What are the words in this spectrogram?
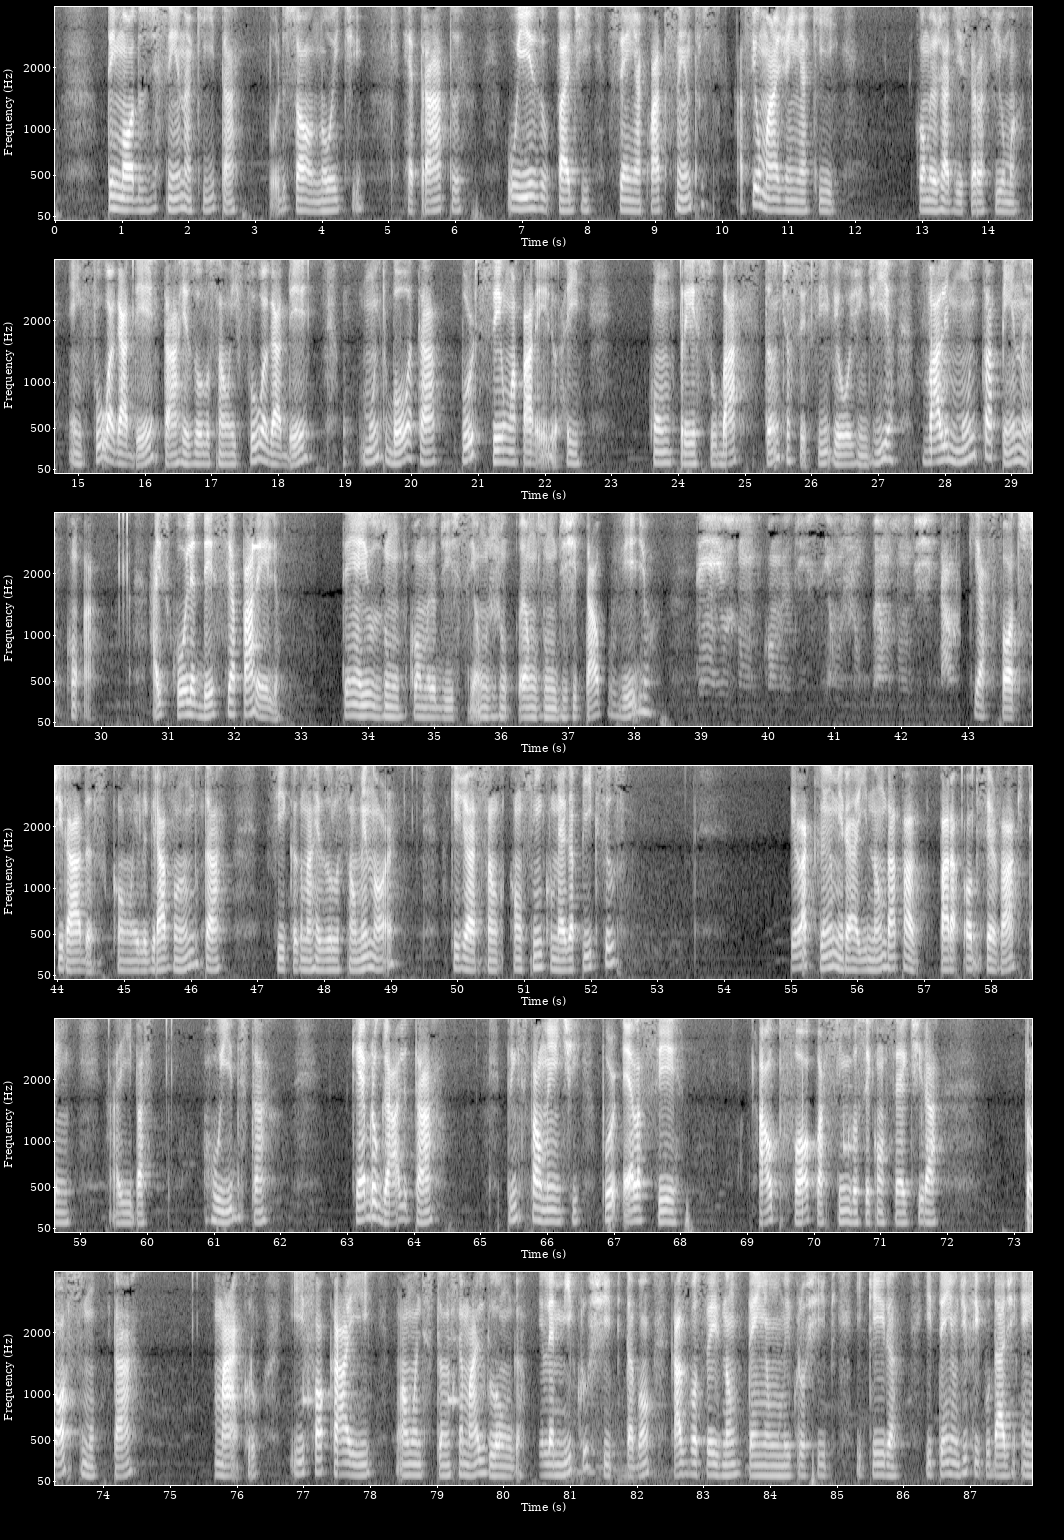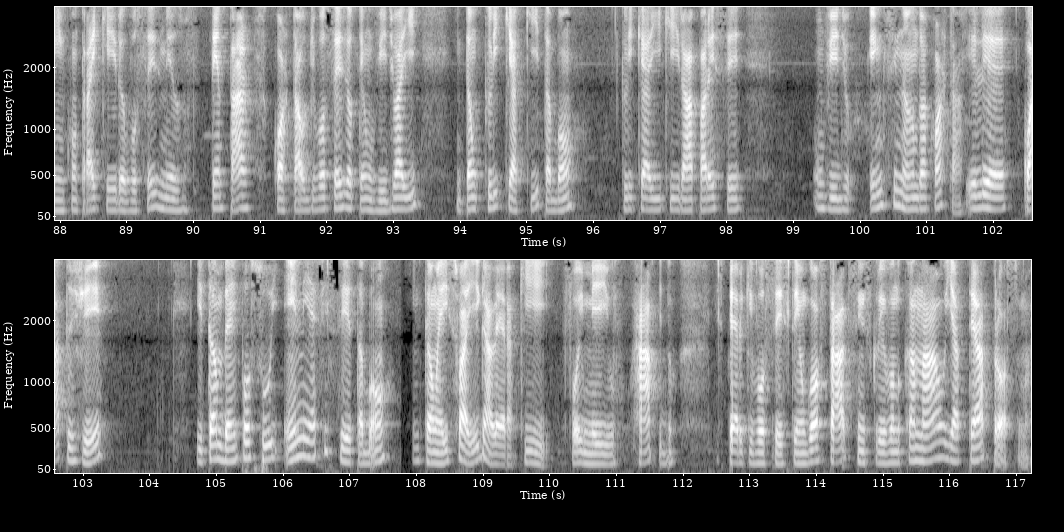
Tem modos de cena aqui, tá? Pôr do sol, noite, retrato. O ISO vai de 100 a 400. A filmagem aqui, como eu já disse, ela filma em Full HD, tá? Resolução em Full HD, muito boa, tá? Por ser um aparelho aí com um preço bastante acessível hoje em dia, vale muito a pena com a, a escolha desse aparelho. Tem aí o zoom, como eu disse, é um, é um zoom digital o vídeo. Tem aí o zoom, como eu disse, é um, zoom, é um zoom digital. Que as fotos tiradas com ele gravando, tá? Fica na resolução menor. Aqui já são com 5 megapixels. Pela câmera aí não dá pra, para observar que tem aí ruídos, tá? quebra o galho, tá? Principalmente por ela ser alto foco, assim você consegue tirar próximo, tá? Macro e focar aí a uma distância mais longa. Ele é microchip, tá bom? Caso vocês não tenham um microchip e queira e tenham dificuldade em encontrar e queira vocês mesmos tentar cortar o de vocês, eu tenho um vídeo aí. Então clique aqui, tá bom? Clique aí que irá aparecer um vídeo ensinando a cortar. Ele é 4G e também possui NFC, tá bom? Então é isso aí, galera, que foi meio rápido. Espero que vocês tenham gostado, se inscrevam no canal e até a próxima.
